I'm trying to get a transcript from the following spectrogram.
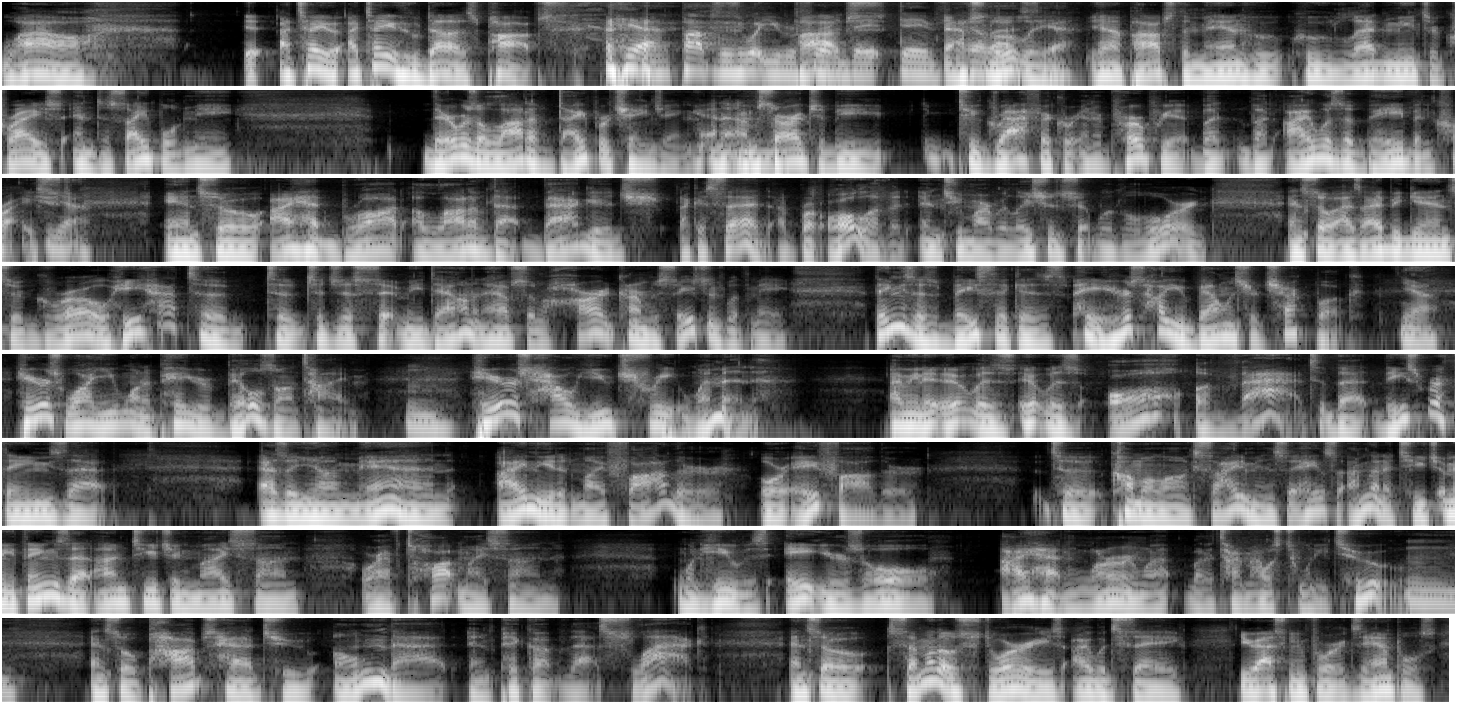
Wow. It, I tell you, I tell you who does pops. yeah, pops is what you refer Pops, to Dave. Dave absolutely, yeah. yeah. Pops, the man who who led me to Christ and discipled me. There was a lot of diaper changing, and I'm Mm-hmm. sorry to be too graphic or inappropriate, but but I was a babe in Christ, Yeah. And so I had brought a lot of that baggage. Like I said, I brought all of it into my relationship with the Lord, and so as I began to grow, He had to to to just sit me down and have some hard conversations with me. Things as basic as, "Hey, here's how you balance your checkbook." Yeah. Here's why you want to pay your bills on time. Hmm. Here's how you treat women. I mean, it, it was it was all of that. That these were things that, as a young man, I needed my father or a father to come alongside me and say, "Hey, listen, I'm going to teach." I mean, things that I'm teaching my son or I've taught my son when he was eight years old. I hadn't learned when- by the time I was 22. Mm. And so Pops had to own that and pick up that slack. And so some of those stories, I would say, you're asking for examples.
